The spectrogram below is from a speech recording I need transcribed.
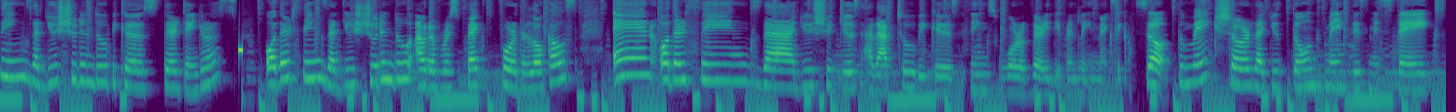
things that you shouldn't do because they're dangerous, other things that you shouldn't do out of respect for the locals, and other things that you should just adapt to because things work very differently in Mexico. So, to make sure that you don't make these mistakes,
